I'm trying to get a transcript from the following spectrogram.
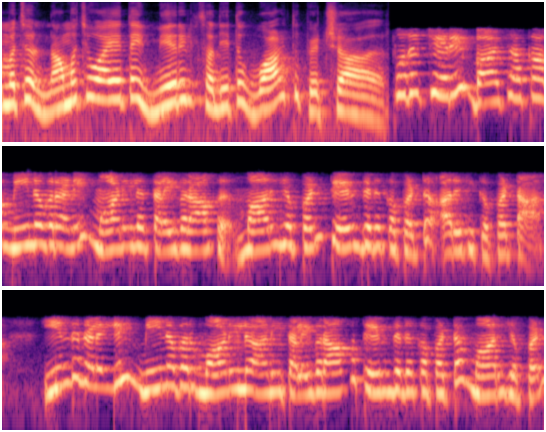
அமைச்சர் நமச்சிவாயத்தை நேரில் சந்தித்து வாழ்த்து பெற்றார். புதுச்சேரி பாஜக மீனவர் அணி மாநில தலைவராக மாரியப்பன் தேர்ந்தெடுக்கப்பட்டு அறிவிக்கப்பட்டார். இந்த நிலையில் மீனவர் மாநில அணி தலைவராக தேர்ந்தெடுக்கப்பட்ட மாரியப்பன்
